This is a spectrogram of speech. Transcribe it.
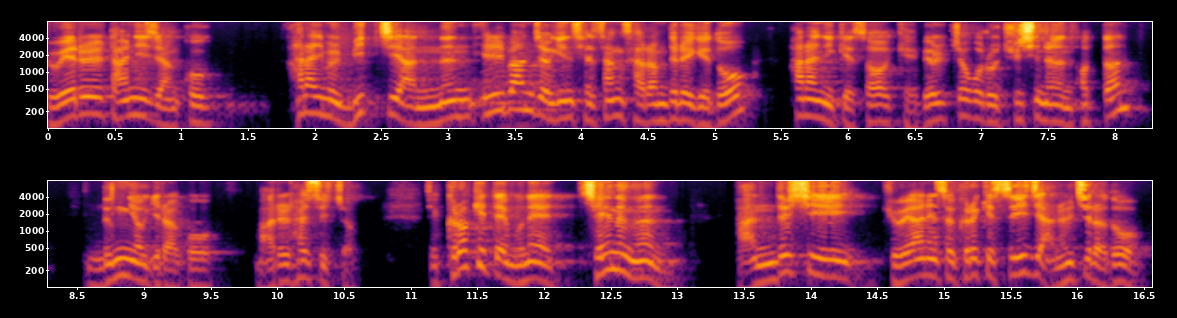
교회를 다니지 않고 하나님을 믿지 않는 일반적인 세상 사람들에게도 하나님께서 개별적으로 주시는 어떤 능력이라고 말을 할 수 있죠. 그렇기 때문에 재능은 반드시 교회 안에서 그렇게 쓰이지 않을지라도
